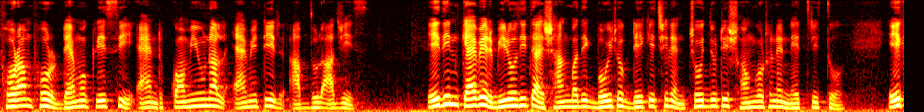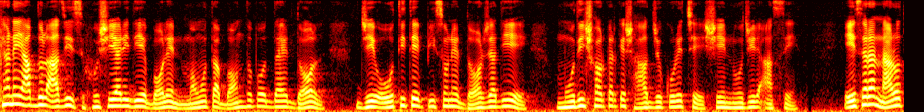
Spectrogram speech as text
forum for democracy and communal অ্যামিটির আব্দুল আজিজ। এদিন ক্যাবের বিরোধিতায় সাংবাদিক বৈঠক ডেকেছিলেন চোদ্দটি সংগঠনের নেতৃত্ব। এখানেই আব্দুল আজিজ হুঁশিয়ারি দিয়ে বলেন, মমতা বন্দ্যোপাধ্যায়ের দল যে অতীতে পিছনের দরজা দিয়ে মোদী সরকারকে সাহায্য করেছে, সে নজির আছে। এছাড়া নারদ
